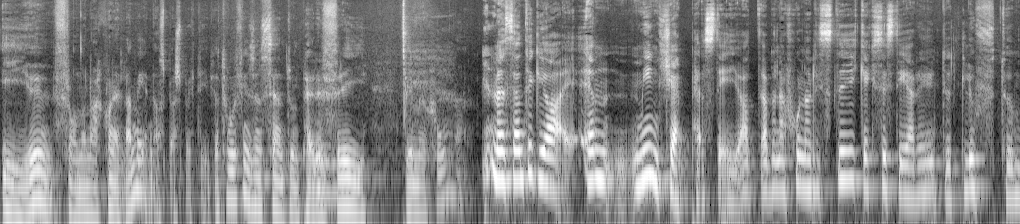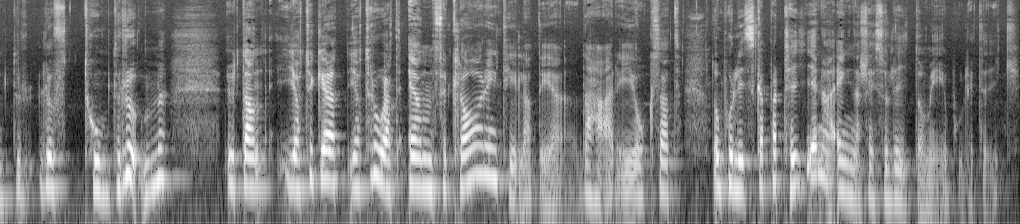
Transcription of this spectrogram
EU från de nationella mediernas perspektiv. Jag tror det finns en centrum-periferi dimension. Mm. Men sen tycker jag, en, min käpphäst är ju att jag menar, journalistik existerar ju inte i ett lufttomt, lufttomt rum. Utan jag, tycker att, jag tror att en förklaring till att det, det här är också att de politiska partierna ägnar sig så lite om EU-politik.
